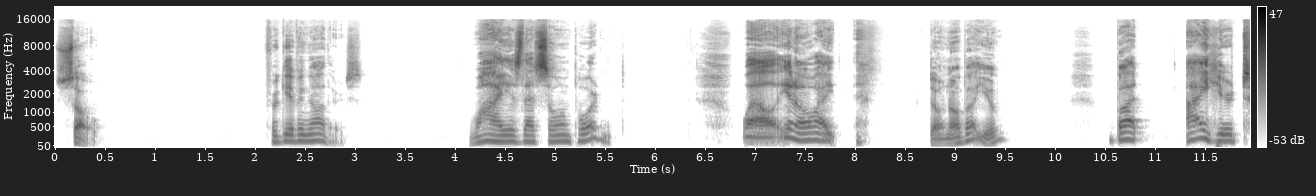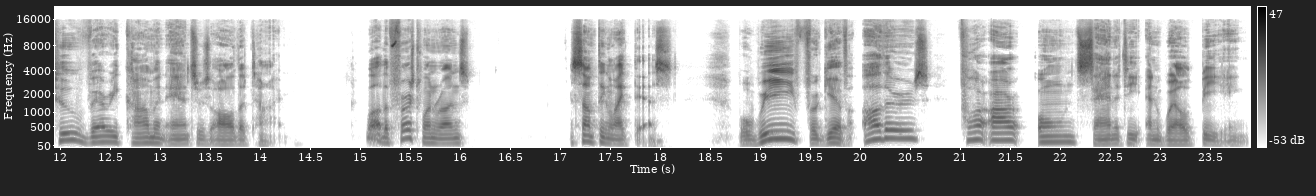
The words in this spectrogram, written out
So, forgiving others. Why is that so important? Well, you know, I don't know about you, but I hear two very common answers all the time. Well, the first one runs something like this Will we forgive others for our own sanity and well being?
